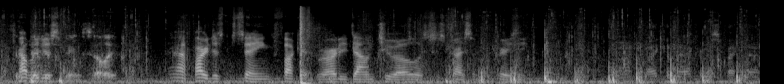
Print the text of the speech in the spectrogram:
They're Probably just just- being silly. Yeah, probably just saying, fuck it, we're already down 2-0, let's just try something crazy. I can, I can respect that.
